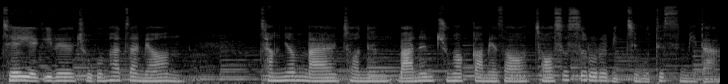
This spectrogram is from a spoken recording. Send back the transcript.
제 얘기를 조금 하자면 작년 말 저는 많은 중압감에서 저 스스로를 믿지 못했습니다.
